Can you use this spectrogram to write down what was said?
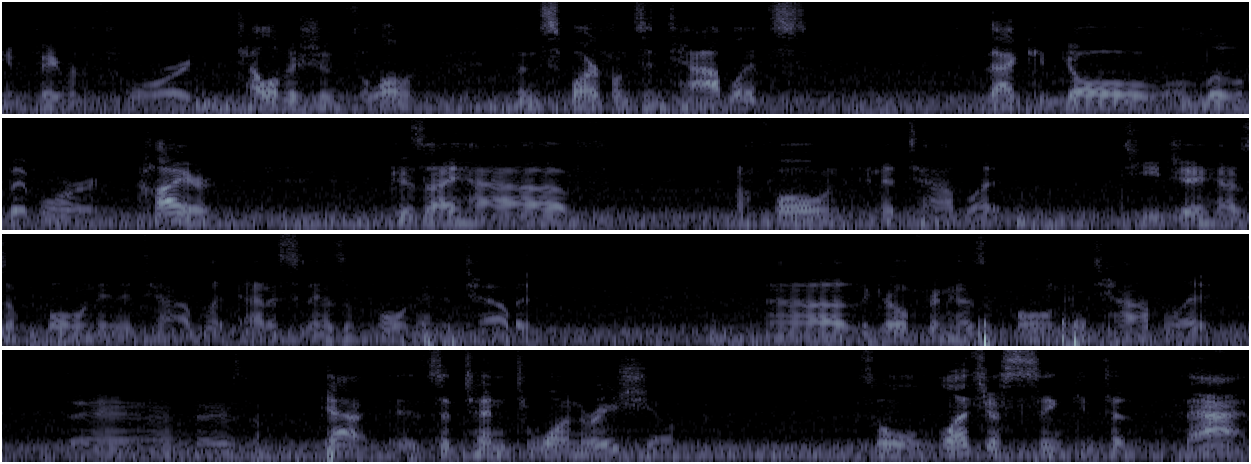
in favor for televisions alone. Then smartphones and tablets, that could go a little bit more higher because I have a phone and a tablet. TJ has a phone and a tablet. Addison has a phone and a tablet. Uh, the girlfriend has a phone and tablet. And there's, yeah, it's a 10 to 1 ratio. So let's just sink into that.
